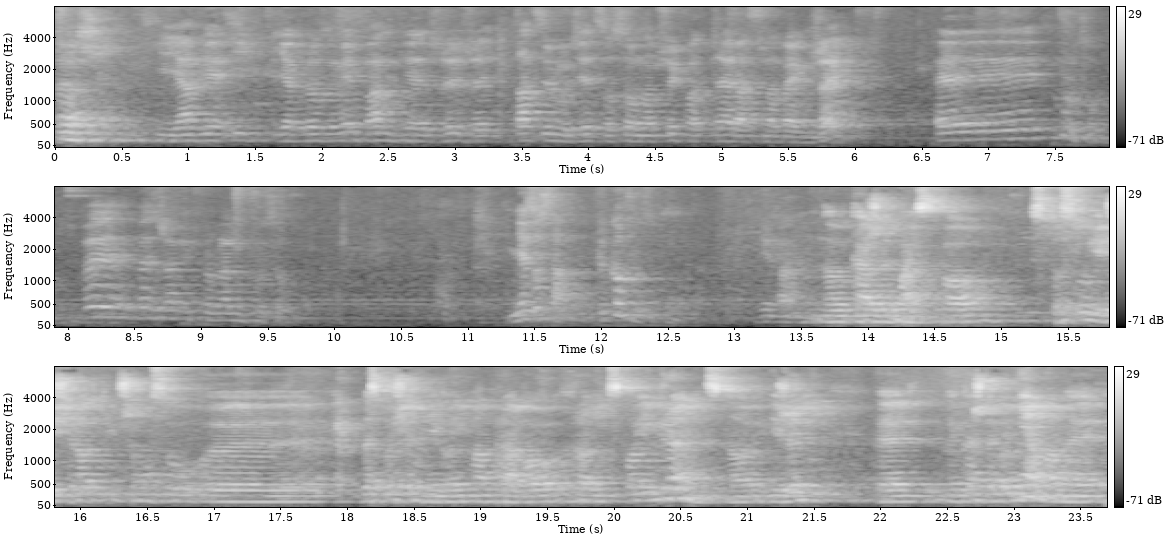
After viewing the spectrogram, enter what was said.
Proszę. I ja wie, i jak rozumiem, pan wierzy, że tacy ludzie, co są na przykład teraz na Węgrzech, yy, wrócą. By, bez żadnych problemów wrócą. Nie zostaną, tylko wrócą. No, każde państwo stosuje środki przymusu y, bezpośredniego i ma prawo chronić swoich granic. No, jeżeli my każdego dnia mamy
